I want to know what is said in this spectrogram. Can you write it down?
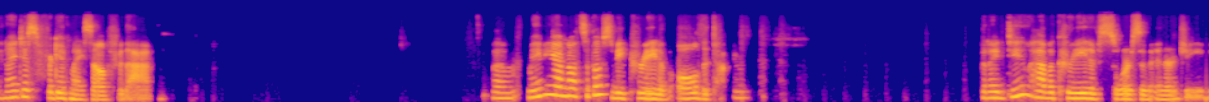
And I just forgive myself for that. Um, maybe I'm not supposed to be creative all the time. But I do have a creative source of energy.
